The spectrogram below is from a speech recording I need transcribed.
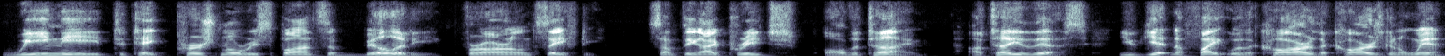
we need to take personal responsibility for our own safety, something I preach all the time. I'll tell you this you get in a fight with a car, the car is going to win.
